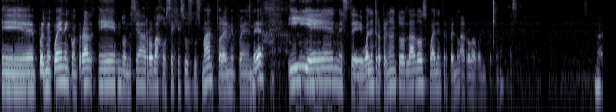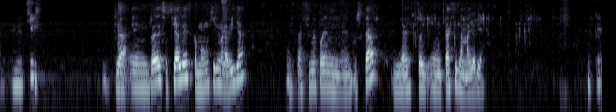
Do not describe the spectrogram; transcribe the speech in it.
Eh, pues me pueden encontrar en donde sea arroba José Jesús Guzmán, por ahí me pueden ver. Y en este Wild Entrepreneur en todos lados, Wild Entrepreneur, arroba Wild Entrepreneur. Así. Vale. Eh, Gil. Ya, en redes sociales como un Gil Maravilla, este, así me pueden eh, buscar y ahí estoy en casi la mayoría. Ok.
